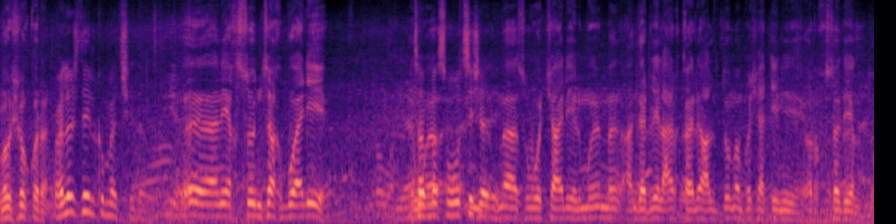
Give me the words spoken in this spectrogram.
وشكرا وعلاش داير لكم هادشي دابا آه، يعني خصو ننتخبوا عليه. انت ما صوتيش عليه. ما صوتش عليه. المهم دار لي العرقله على الضو ما بغاش يعطيني الرخصة ديال الضو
